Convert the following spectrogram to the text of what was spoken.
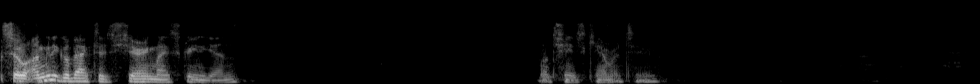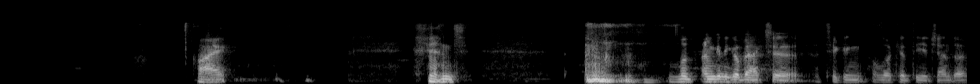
so I'm going to go back to sharing my screen again. I'll change the camera too. All right. And I'm going to go back to taking a look at the agenda.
